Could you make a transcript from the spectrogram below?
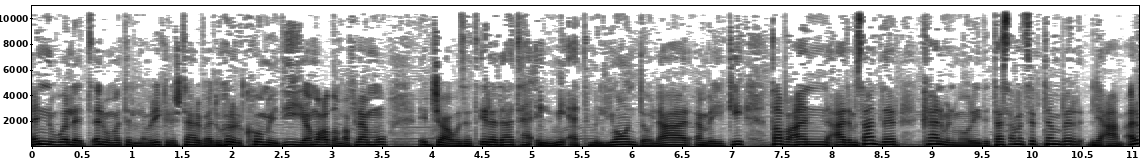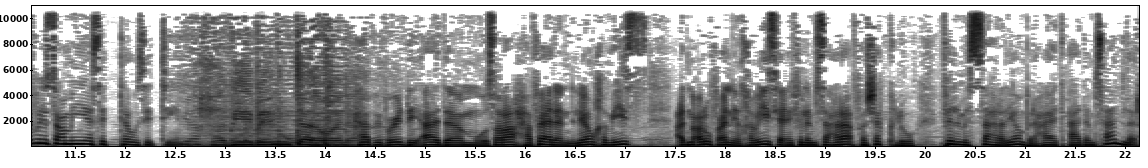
انولد الممثل الأمريكي اللي اشتهر بادوار الكوميدية. معظم أفلامه تجاوزت ايراداتها ال 100 مليون دولار أمريكي. طبعا آدم ساندلر كان من مواليد التاسع من سبتمبر لعام 1966 يا حبيبي أنت وأنا. هابي بيرثدي آدم. وصراحة فعلا اليوم خميس عاد معروف عني الخميس يعني فيلم سهرة فشكله فيلم السهرة اليوم برعاية آدم ساندلر.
